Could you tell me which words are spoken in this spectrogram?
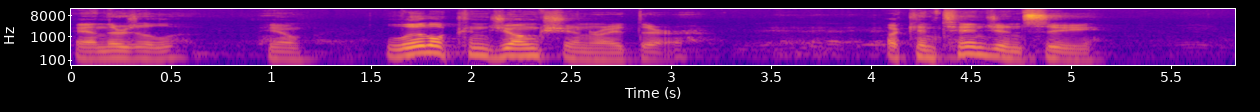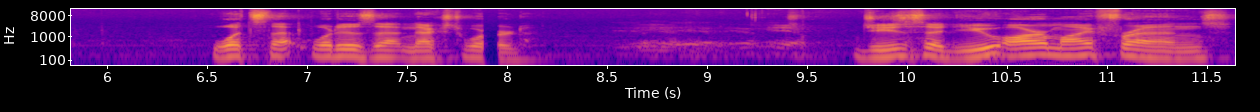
And there's a you know little conjunction right there. A contingency. What's that what is that next word? Jesus said, You are my friends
